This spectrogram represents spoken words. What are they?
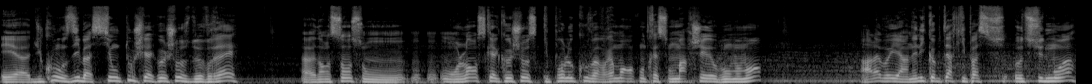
Et euh, du coup, on se dit, bah, si on touche quelque chose de vrai, euh, dans le sens où on lance quelque chose qui pour le coup va vraiment rencontrer son marché au bon moment. Alors là, vous voyez, un hélicoptère qui passe au-dessus de moi.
